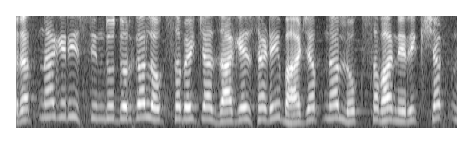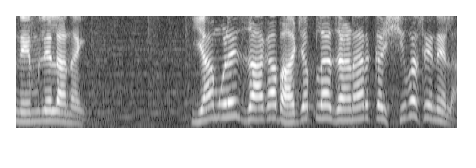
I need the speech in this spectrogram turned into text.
रत्नागिरी सिंधुदुर्ग लोकसभेच्या जागेसाठी भाजपनं लोकसभा निरीक्षक नेमलेला नाही. यामुळे जागा भाजपला जाणार का शिवसेनेला?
